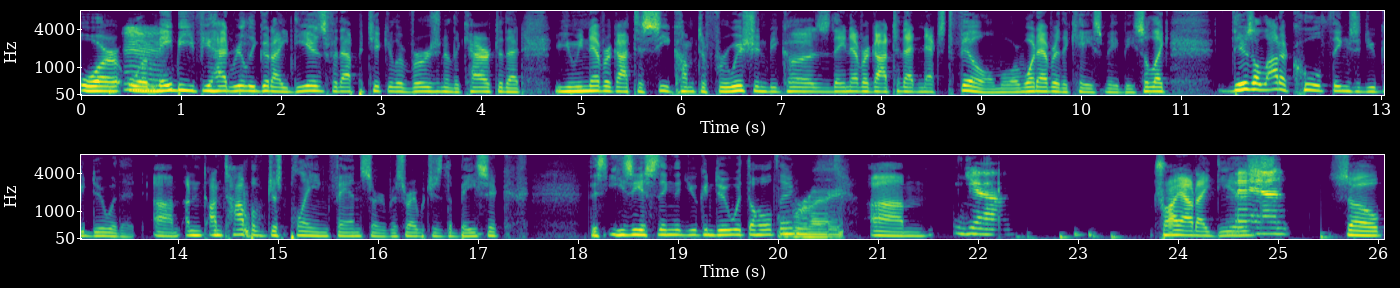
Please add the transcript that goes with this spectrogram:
Or or maybe if you had really good ideas for that particular version of the character that you never got to see come to fruition because they never got to that next film or whatever the case may be. So like, there's a lot of cool things that you could do with it um, on, on top of just playing fan service, right? Which is the basic. This easiest thing that you can do with the whole thing Right. um, Yeah, try out ideas. man. So,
